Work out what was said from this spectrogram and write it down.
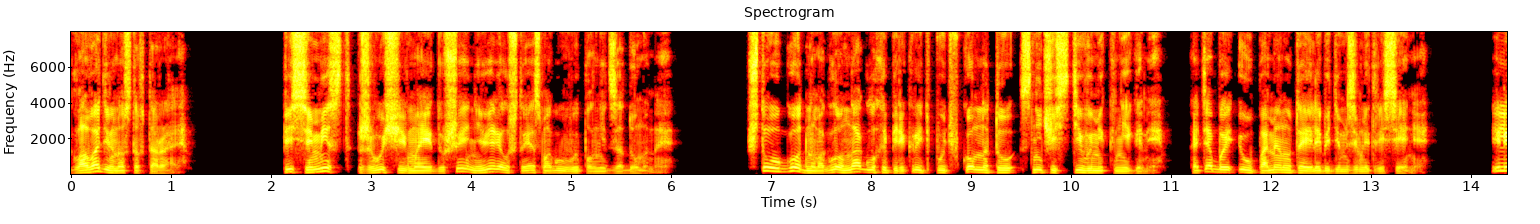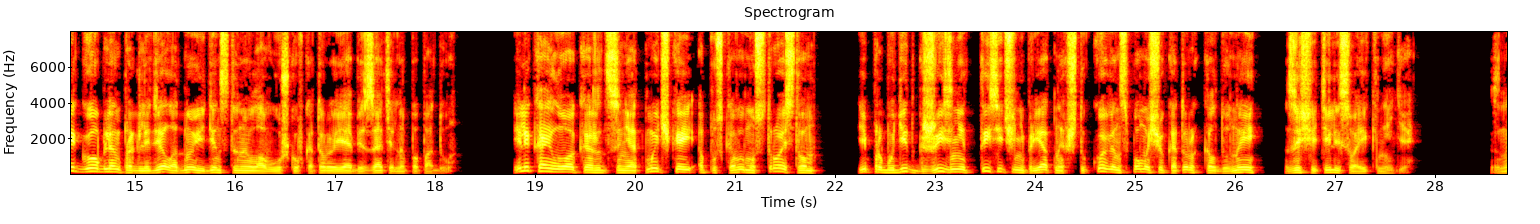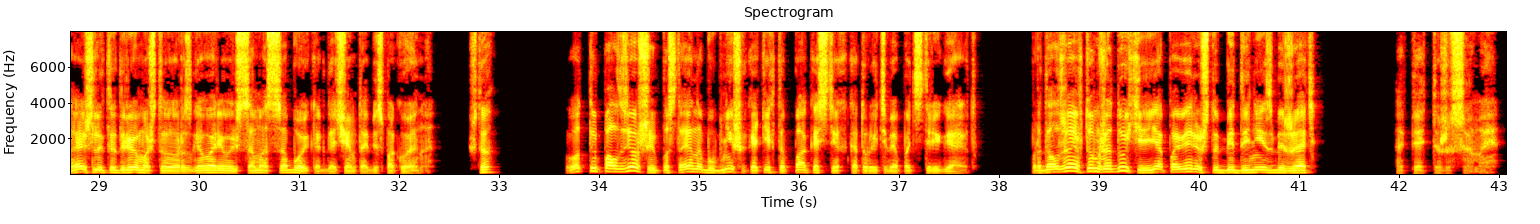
Глава 92. Пессимист, живущий в моей душе, не верил, что я смогу выполнить задуманное. Что угодно могло наглухо перекрыть путь в комнату с нечестивыми книгами, хотя бы и упомянутое лебедем землетрясение. Или гоблин проглядел одну единственную ловушку, в которую я обязательно попаду. Или Кайло окажется не отмычкой, а пусковым устройством и пробудит к жизни тысячи неприятных штуковин, с помощью которых колдуны защитили свои книги. Знаешь ли ты, Дрема, что разговариваешь сама с собой, когда чем-то обеспокоена? Что? Вот ты ползешь и постоянно бубнишь о каких-то пакостях, которые тебя подстерегают. Продолжай в том же духе, и я поверю, что беды не избежать. Опять то же самое.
